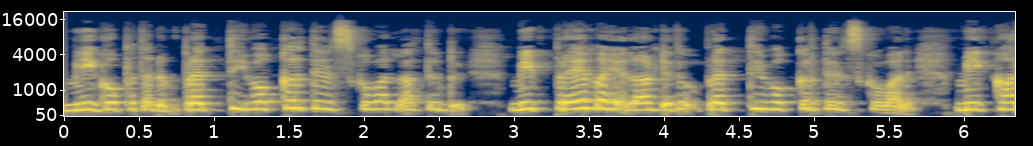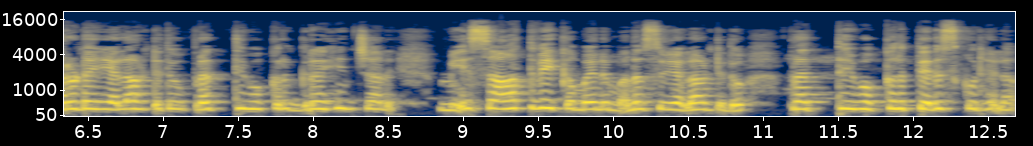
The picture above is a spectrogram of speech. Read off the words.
మీ గొప్పతనం ప్రతి ఒక్కరు తెలుసుకోవాలి నా తండ్రి. మీ ప్రేమ ఎలాంటిదో ప్రతి ఒక్కరు తెలుసుకోవాలి. మీ కరుణ ఎలాంటిదో ప్రతి ఒక్కరు గ్రహించాలి. మీ సాత్వికమైన మనసు ఎలాంటిదో ప్రతి ఒక్కరు తెలుసుకునేలా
